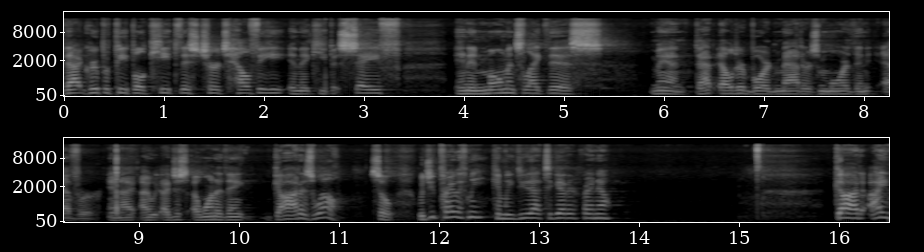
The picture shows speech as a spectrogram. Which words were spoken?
that group of people keep this church healthy and they keep it safe. And in moments like this, man, that elder board matters more than ever. And I, I, I just, I want to thank God as well. So, would you pray with me? Can we do that together right now? God, I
